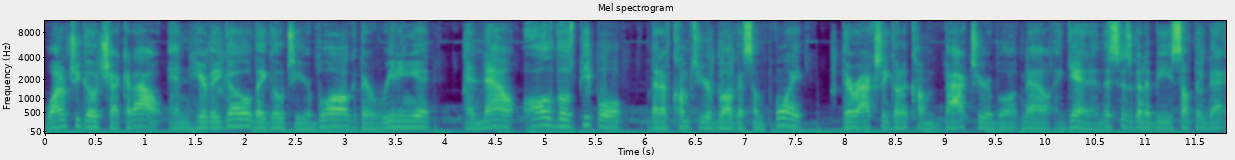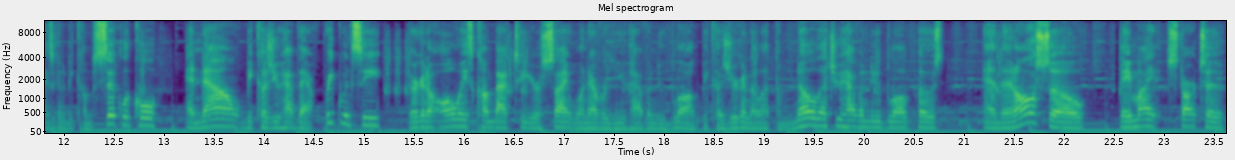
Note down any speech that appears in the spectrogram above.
Why don't you go check it out? And here they go. They go to your blog, they're reading it. And now all of those people that have come to your blog at some point, they're actually going to come back to your blog now again. And this is going to be something that is going to become cyclical. And now, because you have that frequency, they're going to always come back to your site whenever you have a new blog because you're going to let them know that you have a new blog post. And then also, they might start to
